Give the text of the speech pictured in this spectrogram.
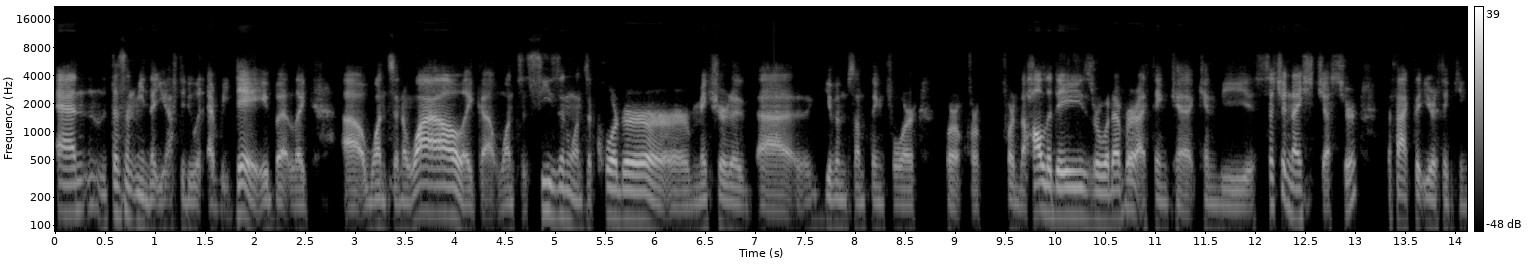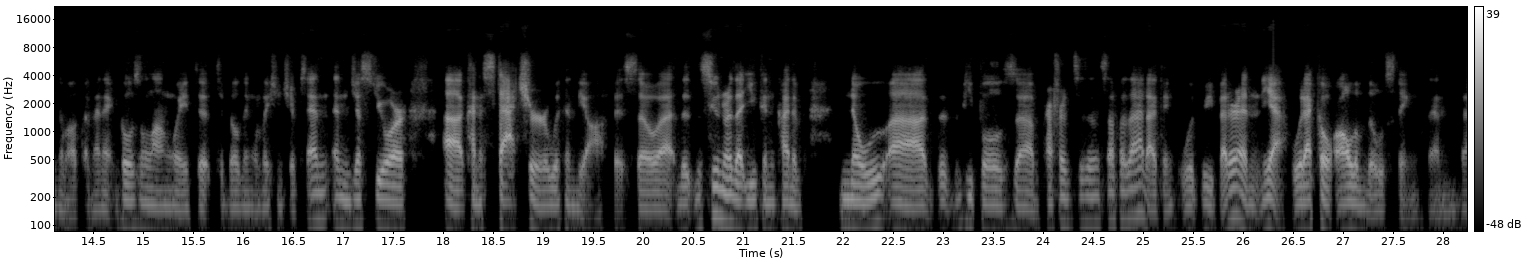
And it doesn't mean that you have to do it every day, but like uh, once in a while, like uh, once a season, once a quarter, or, make sure to uh, give them something for for for for the holidays or whatever, I think uh, can be such a nice gesture. The fact that you're thinking about them and it goes a long way to, to building relationships and, and just your uh, kind of stature within the office. So uh, the, the, sooner that you can kind of know uh, the, the, people's uh, preferences and stuff like that, I think would be better. And yeah, would echo all of those things. And uh,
